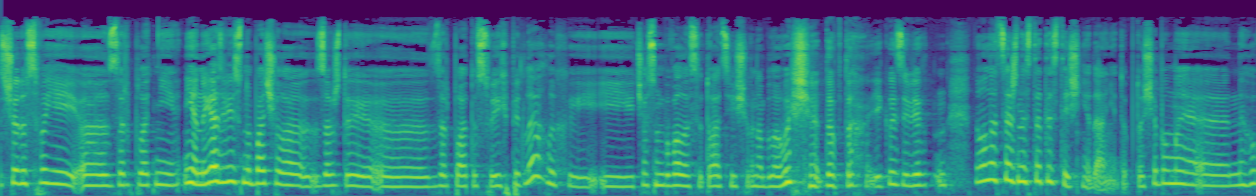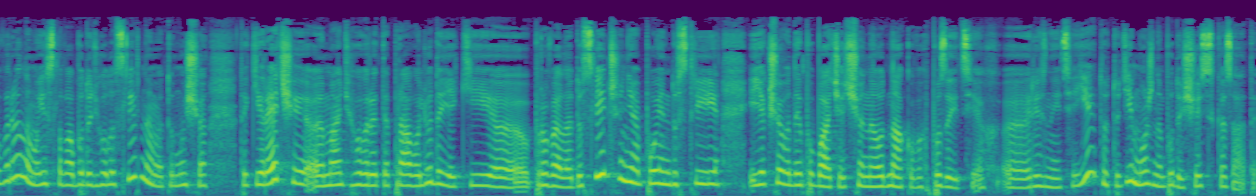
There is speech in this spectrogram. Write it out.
щодо своєї е, зарплатні, ні, ну я звісно бачила завжди е, зарплату своїх підлеглих, і і часом бували ситуації, що вона була вища, тобто якось Ну, але це ж не статистичні дані. Тобто, щоб ми не говорили, мої слова будуть голослівними, тому що такі речі мають говорити право люди, які провели дослідження по індустрії, і якщо вони побачать, що на однакових позиціях різниця є, то тоді можна буде щось сказати.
